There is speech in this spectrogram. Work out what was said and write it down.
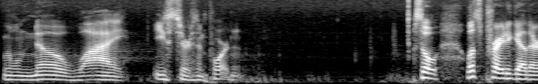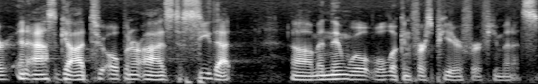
We will know why Easter is important. So let's pray together and ask God to open our eyes to see that. Um, and then we'll, we'll look in 1 Peter for a few minutes.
